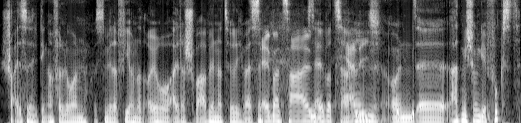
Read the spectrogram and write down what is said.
scheiße, die Dinger verloren, kosten wieder 400 Euro, alter Schwabe natürlich, weißt du Selber zahlen. selber zahlen Ehrlich. und äh, hat mich schon gefuchst.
